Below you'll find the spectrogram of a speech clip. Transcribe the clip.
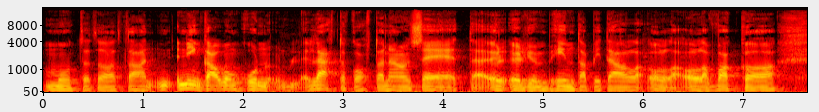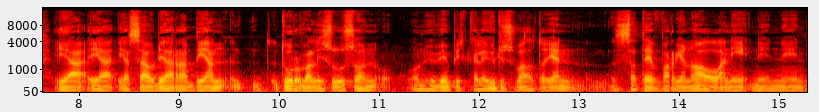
mutta tuota, niin kauan kuin lähtö lähtökohtana on se, että öljyn hinta pitää olla, olla, olla vakaa ja, ja, ja Saudi-Arabian turvallisuus on, on hyvin pitkälle Yhdysvaltojen sateenvarjon alla, niin, niin, niin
